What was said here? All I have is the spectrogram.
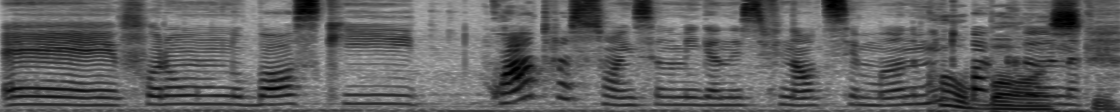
É, foram no bosque quatro ações, se eu não me engano, esse final de semana. Muito Qual bacana. Bosque?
